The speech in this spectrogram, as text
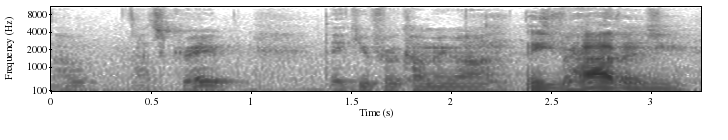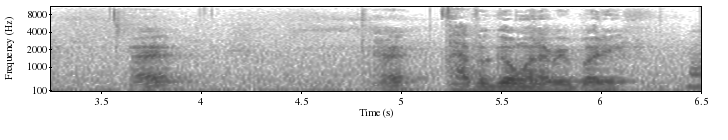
No, that's great. Thank you for coming on. Thank you for having pleasure. me. All right. All right. Have a good one, everybody. Bye.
